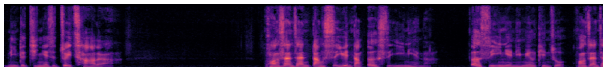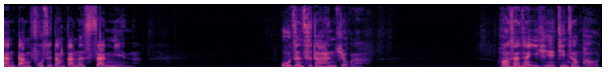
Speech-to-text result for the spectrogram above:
你的经验是最差的啊。黄珊珊当市议员当二十一年了，二十一年你没有听错，黄珊珊当副市长当了三年了。我认识他很久了，黄珊珊以前也经常跑。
